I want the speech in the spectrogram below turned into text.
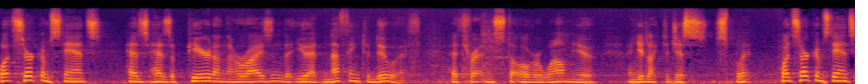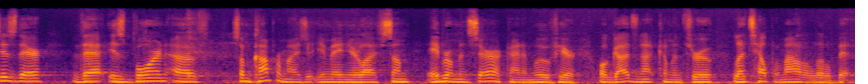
What circumstance has, has appeared on the horizon that you had nothing to do with that threatens to overwhelm you and you'd like to just split? What circumstance is there that is born of some compromise that you made in your life, some Abram and Sarah kind of move here. Well, God's not coming through. Let's help him out a little bit.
